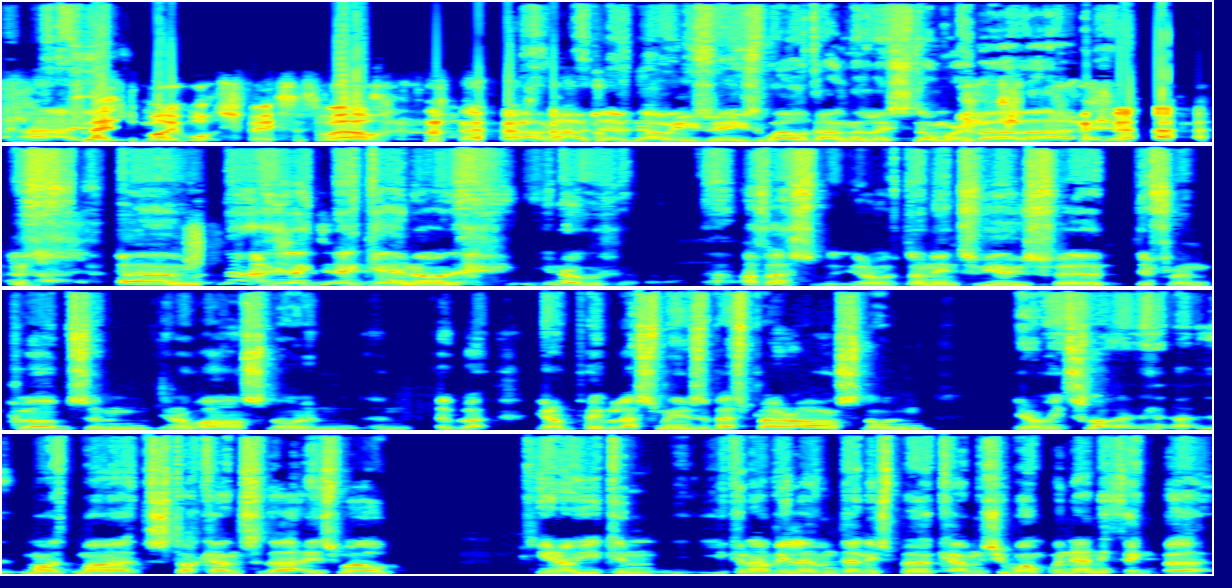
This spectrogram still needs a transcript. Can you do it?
Fletch might watch this as well. oh no, no, he's he's well down the list. Don't worry about that. um, no, again, I, you know, I've asked, you know, I've done interviews for different clubs and you know Arsenal and and people, you know, people ask me who's the best player at Arsenal, and you know, it's like uh, my my stuck answer to that is well you know, you can you can have eleven Dennis Bergkamps, you won't win anything. But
